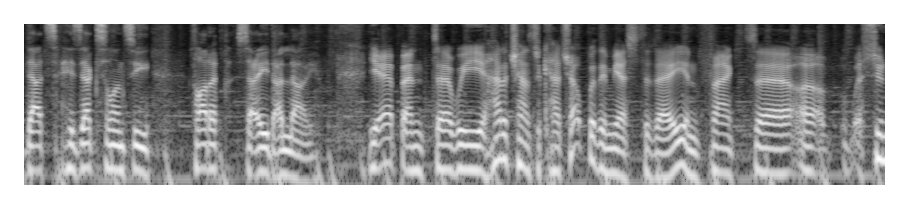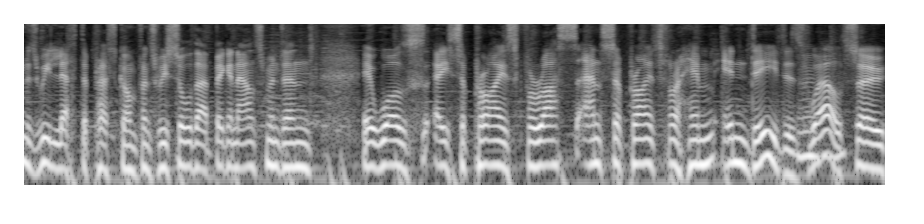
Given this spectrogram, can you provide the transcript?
That's His Excellency Tariq Saeed Allay. Yep, and uh, we had a chance to catch up with him yesterday. In fact, uh, uh, as soon as we left the press conference, we saw that big announcement, and it was a surprise for us and surprise for him indeed as mm-hmm. well. So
